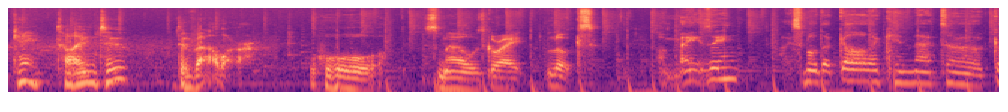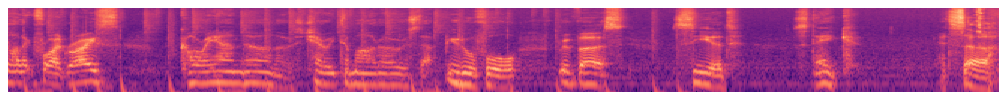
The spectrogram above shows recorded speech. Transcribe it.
Okay, time to devour. Ooh, smells great, looks amazing. I smell the garlic in that uh, garlic fried rice. coriander, those cherry tomatoes, that beautiful reverse seared steak. Let's uh,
